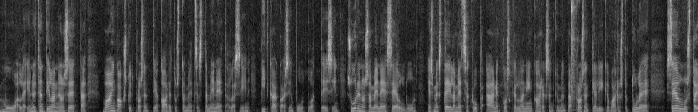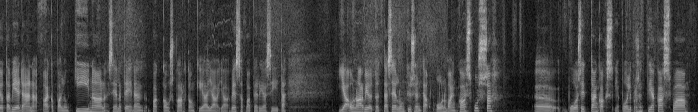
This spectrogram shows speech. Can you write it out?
muualle. Ja nythän tilanne on se, että vain 20 prosenttia kaadetusta metsästä menee tällaisiin pitkäaikaisiin puutuotteisiin. Suurin osa menee selluun. Esimerkiksi teillä Metsä Group Äänekoskella niin 80 prosenttia liikevaihdosta tulee sellusta, jota viedään aika paljon Kiinaan. Siellä tehdään pakkauskartonkia ja, ja vessapaperia siitä. Ja on arvioitu, että sellun kysyntä on vain kasvussa. vuosittain 2,5 prosenttia kasvaa –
